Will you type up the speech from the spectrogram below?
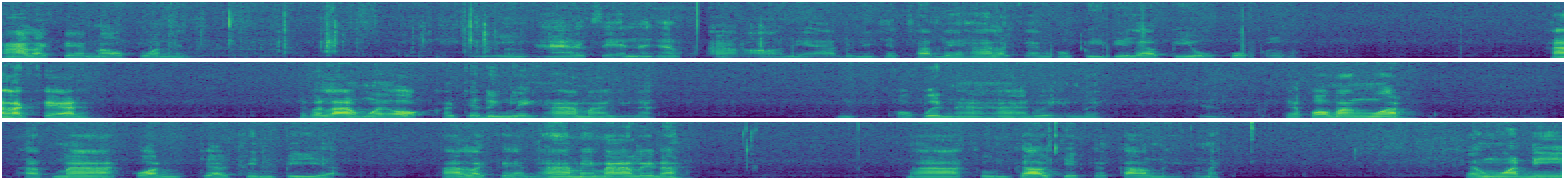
ห้าหลักแสนมาออกงวดหนึ่งอันนี้ห้าหลักแสนนะครับ อ่าอ่าเนี่ยตัวนี้ชัดๆเลยห้าหลักแสนของปีที่แล้ว ปีหกหกแล้วปะห้าหลักแสนแต่เวลาหวยออกเขาจะดึงเลขห้ามาอยู่นะ ออกเบิ้ลห้าห้าด้วยเห็นไหมครับแต่พอมางวด ถัดมาก่อนจะสิ้นปีอะ ห้าหลักแสนห้าไม่มาเลยนะ มาศูนย์เก้าเจ็ดกับเก้าหนึ่งเห็นไหมแล้วงวดนี้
